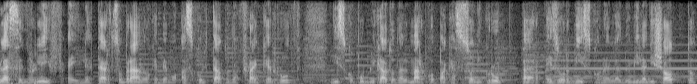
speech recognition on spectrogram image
Blessed Relief è il terzo brano che abbiamo ascoltato da Frank and Ruth, disco pubblicato dal Marco Pacassoni Group per Esordisco nel 2018.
